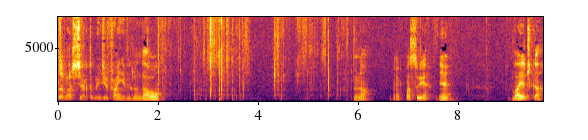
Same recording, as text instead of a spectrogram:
Zobaczcie jak to będzie fajnie wyglądało. No, jak pasuje, nie? Bajeczka.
